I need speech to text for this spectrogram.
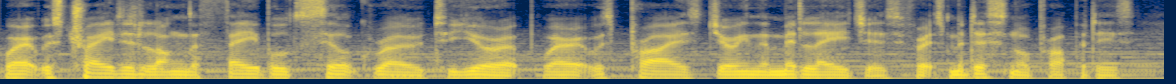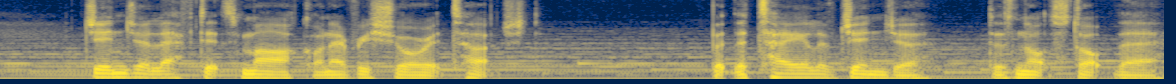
where it was traded along the fabled Silk Road to Europe where it was prized during the Middle Ages for its medicinal properties, ginger left its mark on every shore it touched. But the tale of ginger does not stop there.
